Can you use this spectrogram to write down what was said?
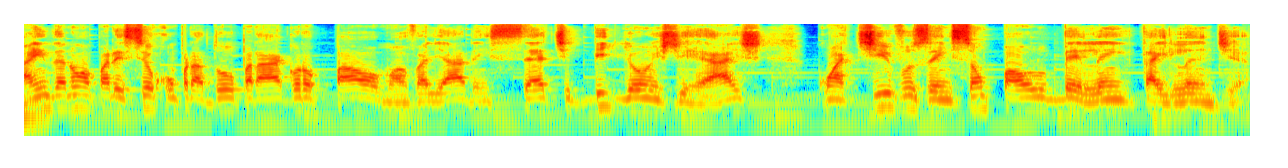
Ainda não apareceu comprador para a Agropalma, avaliada em 7 bilhões de reais, com ativos em São Paulo, Belém e Tailândia.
